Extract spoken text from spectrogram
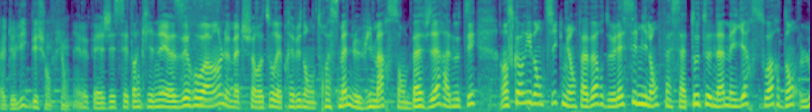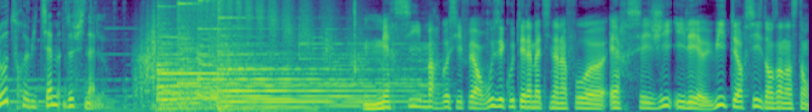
euh, de Ligue des Champions. Le PSG s'est incliné 0 euh, à 1. Le match retour est prévu dans trois semaines, le 8 mars en Bavière. À noter un score identique mais en faveur de l'AC Milan face à Tottenham hier soir dans l'autre huitième de finale. Merci Margot Siffer. Vous écoutez la matinale info euh, RCJ. Il est 8h06 dans un instant.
